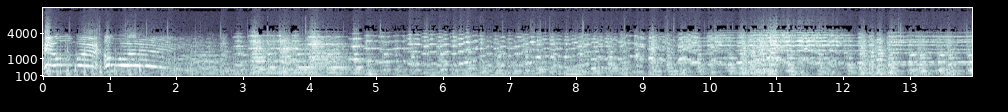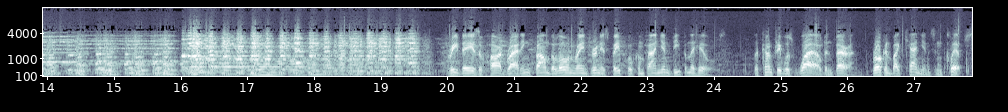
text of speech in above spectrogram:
Silver! Away! Three days of hard riding found the Lone Ranger and his faithful companion deep in the hills. The country was wild and barren, broken by canyons and cliffs,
